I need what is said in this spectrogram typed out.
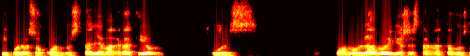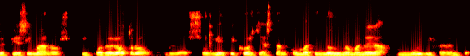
Y por eso cuando estalla Bagration, pues por un lado ellos están atados de pies y manos y por el otro los soviéticos ya están combatiendo de una manera muy diferente.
